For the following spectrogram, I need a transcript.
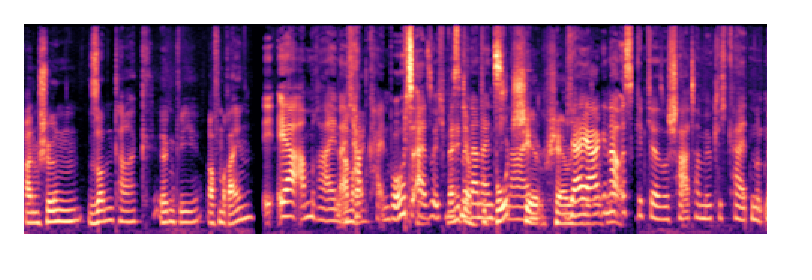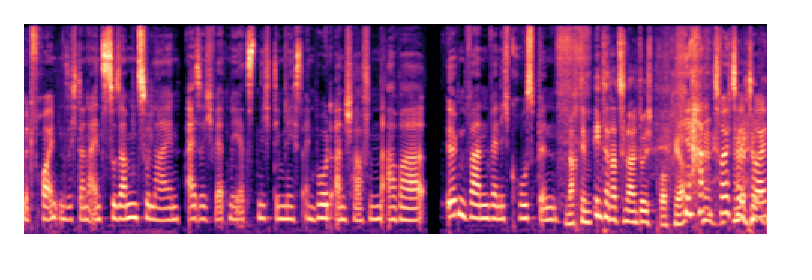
an einem schönen Sonntag irgendwie auf dem Rhein? E-, eher am Rhein. Am ich habe kein Boot, also ich muss mir ja dann eins leihen. Ja, ja, so. genau. Ja. Es gibt ja so Chartermöglichkeiten und mit Freunden sich dann eins zusammenzuleihen. Also ich werde mir jetzt nicht demnächst ein Boot anschaffen, aber irgendwann, wenn ich groß bin. Nach dem internationalen Durchbruch, ja? Ja, toll, toll, toll.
